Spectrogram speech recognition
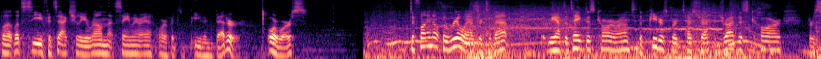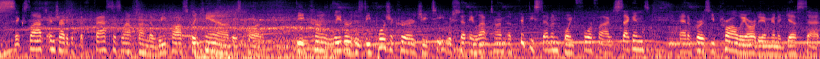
But let's see if it's actually around that same area or if it's even better or worse. To find out the real answer to that, we have to take this car around to the Petersburg test track to drive this car for six laps and try to get the fastest lap time that we possibly can out of this car. The current leader is the Porsche Carrera GT, which set a lap time of 57.45 seconds. And of course, you probably already am going to guess that,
